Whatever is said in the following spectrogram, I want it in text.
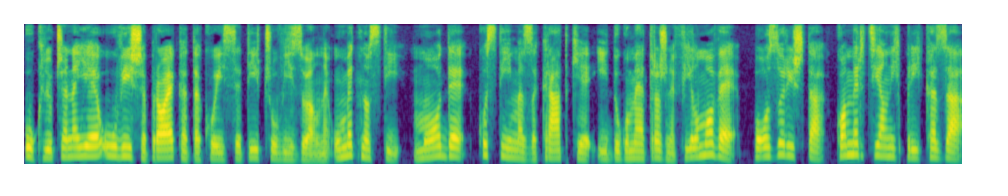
Uključena je u više projekata koji se tiču vizualne umetnosti, mode, kostima za kratke i dugometražne filmove, pozorišta, komercijalnih prikaza,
